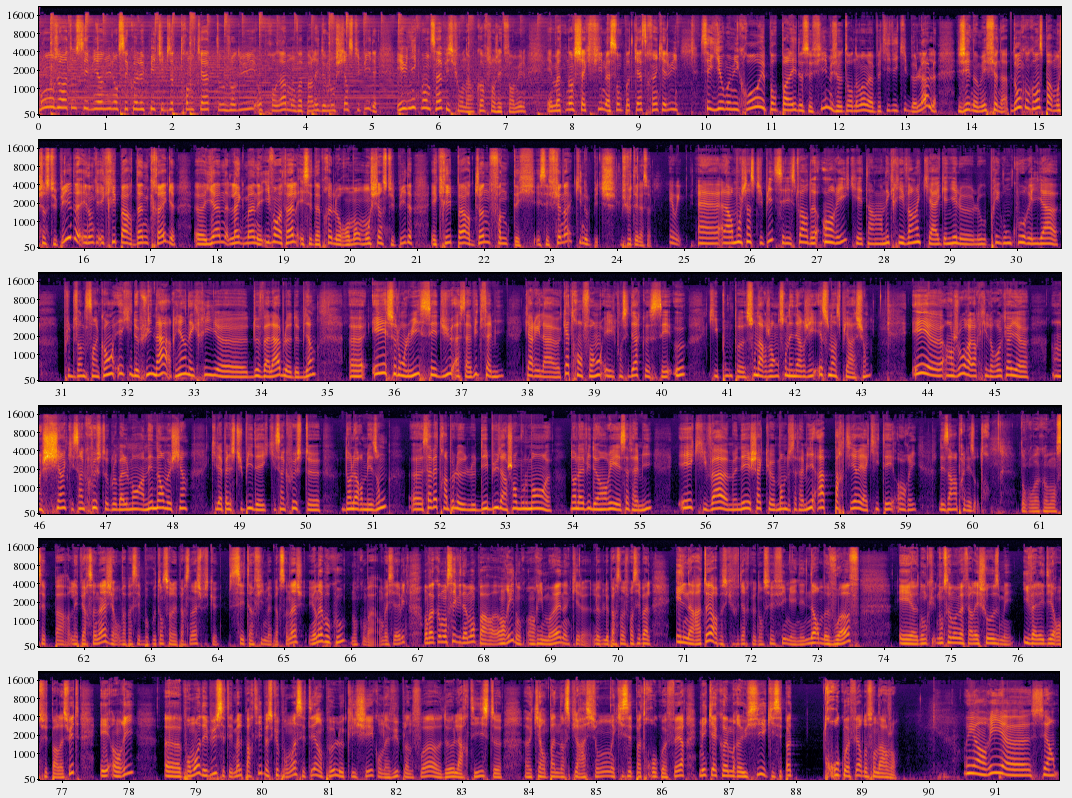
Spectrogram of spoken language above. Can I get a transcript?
Bonjour à tous et bienvenue dans C'est quoi le pitch épisode 34. Aujourd'hui au programme on va parler de Mon chien stupide et uniquement de ça puisqu'on a encore changé de formule et maintenant chaque film a son podcast rien qu'à lui. C'est Guillaume au micro et pour parler de ce film j'ai autour de moi ma petite équipe de LOL, j'ai nommé Fiona. Donc on commence par Mon chien stupide et donc écrit par Dan Craig, euh, Yann Langman et Yvan Attal et c'est d'après le roman Mon chien stupide écrit par John Fante et c'est Fiona qui nous le pitch puisque t'es la seule. Et oui. Euh, alors, Mon chien stupide, c'est l'histoire de Henri, qui est un écrivain qui a gagné le, prix Goncourt il y a plus de 25 ans et qui depuis n'a rien écrit euh, de valable, de bien. Euh, et selon lui, c'est dû à sa vie de famille, car il a euh, quatre enfants et il considère que c'est eux qui pompent son argent, son énergie et son inspiration. Et euh, un jour, alors qu'il recueille euh, un chien qui s'incruste globalement, un énorme chien qu'il appelle stupide et qui s'incruste euh, dans leur maison, euh, ça va être un peu le, début d'un chamboulement euh, dans la vie de Henri et sa famille, et qui va mener chaque membre de sa famille à partir et à quitter Henri les uns après les autres. Donc on va commencer par les personnages et on va passer beaucoup de temps sur les personnages puisque c'est un film à personnages. Il y en a beaucoup, donc on va, on va essayer d'aller vite. On va commencer évidemment par Henri, donc Henri Mohen, qui est le, le- le personnage principal et le narrateur, parce qu'il faut dire que dans ce film il y a une énorme voix off. Et euh, donc non seulement il va faire les choses, mais il va les dire ensuite par la suite. Et Henri, euh, pour moi au début c'était mal parti parce que pour moi c'était un peu le cliché qu'on a vu plein de fois euh, de l'artiste euh, qui est en panne d'inspiration et qui sait pas trop quoi faire, mais qui a quand même réussi et qui sait pas trop quoi faire de son argent. Oui, Henri, c'est un,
